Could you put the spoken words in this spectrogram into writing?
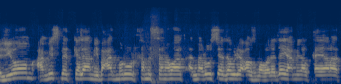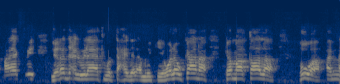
اليوم عم يثبت كلامي بعد مرور خمس سنوات أن روسيا دولة عظمى ولديها من الخيارات ما يكفي لردع الولايات المتحدة الأمريكية، ولو كان كما قال هو أن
